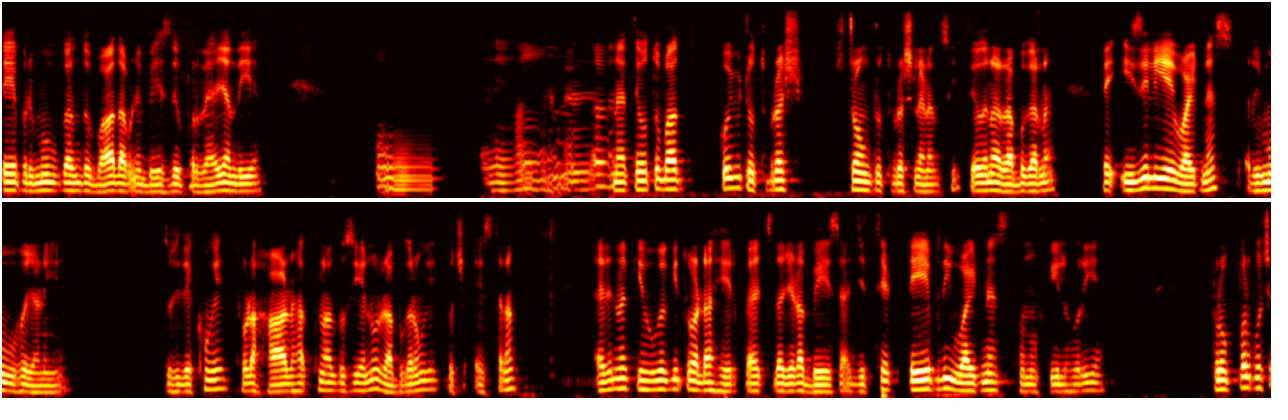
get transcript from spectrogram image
ਟੇਪ ਰਿਮੂਵ ਕਰਨ ਤੋਂ ਬਾਅਦ ਆਪਣੇ ਬੇਸ ਦੇ ਉੱਪਰ ਰਹਿ ਜਾਂਦੀ ਹੈ। ਨਾ ਤੇ ਉਸ ਤੋਂ ਬਾਅਦ ਕੋਈ ਵੀ ਟੁੱਥਬ੍ਰਸ਼ ਸਟਰੋਂਗ ਟੁੱਥਬ੍ਰਸ਼ ਲੈਣਾ ਤੁਸੀਂ ਤੇ ਉਹਦੇ ਨਾਲ ਰੱਬ ਕਰਨਾ ਤੇ ਈਜ਼ੀਲੀ ਇਹ ਵਾਈਟਨੈਸ ਰਿਮੂਵ ਹੋ ਜਾਣੀ ਹੈ। ਤੁਸੀਂ ਦੇਖੋਗੇ ਥੋੜਾ ਹਾਰਡ ਹੱਥ ਨਾਲ ਤੁਸੀਂ ਇਹਨੂੰ ਰੱਬ ਕਰੋਗੇ ਕੁਝ ਇਸ ਤਰ੍ਹਾਂ। ਇਹਦੇ ਨਾਲ ਕੀ ਹੋਊਗਾ ਕਿ ਤੁਹਾਡਾ ਹੇਅਰ ਪੈਚ ਦਾ ਜਿਹੜਾ ਬੇਸ ਹੈ ਜਿੱਥੇ ਟੇਪ ਦੀ ਵਾਈਟਨੈਸ ਤੁਹਾਨੂੰ ਫੀਲ ਹੋ ਰਹੀ ਹੈ ਪ੍ਰੋਪਰ ਕੁਝ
